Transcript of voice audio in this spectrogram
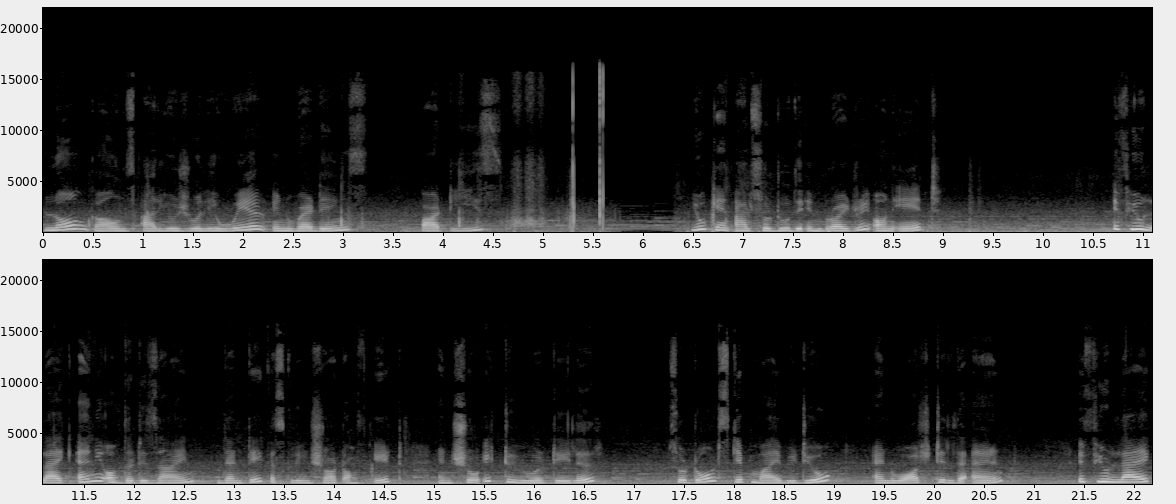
Long gowns are usually worn in weddings parties you can also do the embroidery on it. If you like any of the design, then take a screenshot of it and show it to your tailor. So don't skip my video and watch till the end. If you like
